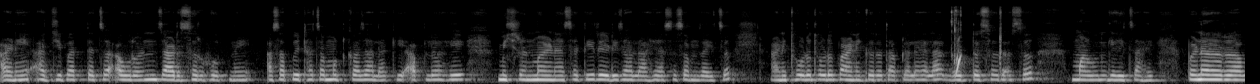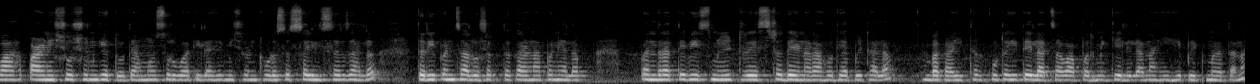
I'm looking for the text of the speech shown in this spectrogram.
आणि अजिबात त्याचं आवरण जाडसर होत नाही. असा पिठाचा मुटका झाला की आपलं हे मिश्रण मळण्यासाठी रेडी झालं आहे असं समजायचं आणि थोडं थोडं पाणी करत आपल्याला ह्याला घट्टसर असं मळून घ्यायचं आहे. पण रवा पाणी शोषून घेतो त्यामुळे सुरुवातीला हे मिश्रण थोडंसं सैलसर झालं तरी पण चालू शकतं कारण आपण याला पंधरा ते वीस मिनिट रेस्ट देणार आहोत या पिठाला. बघा इथं कुठंही तेलाचा वापर मी केलेला नाही हे पीठ मिळताना.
